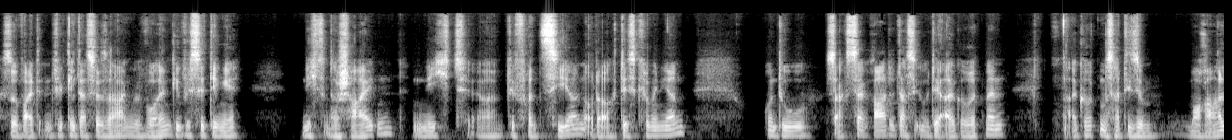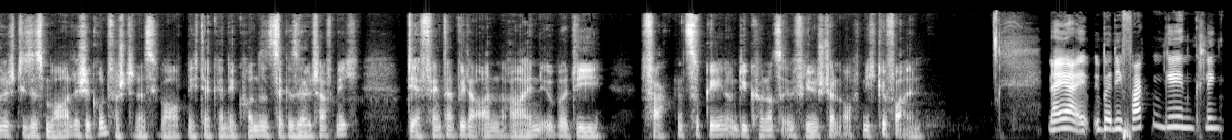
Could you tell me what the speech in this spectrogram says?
so weit entwickelt, dass wir sagen, wir wollen gewisse Dinge nicht unterscheiden, nicht äh, differenzieren oder auch diskriminieren. Und du sagst ja gerade, dass über die Algorithmen, der Algorithmus hat diese moralisch, dieses moralische Grundverständnis überhaupt nicht. Der kennt den Konsens der Gesellschaft nicht. Der fängt dann wieder an, rein über die Fakten zu gehen und die können uns in vielen Stellen auch nicht gefallen. Naja, über die Fakten gehen klingt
